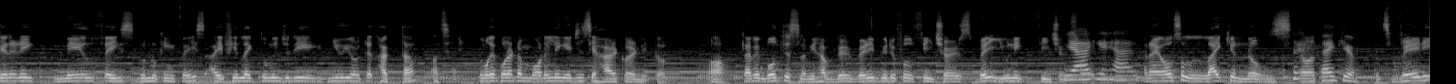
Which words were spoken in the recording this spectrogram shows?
generic male face good looking face I feel like তুমি যদি নিউ ইয়র্কে থাকতা আচ্ছা। তোমাকে কোনো একটা মডেলিং এজেন্সি হায়ার করে নিত। তাই আমি বলতেছিলাম you have very very beautiful features very unique features yeah he has And I also like your nose. Oh thank you It's very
